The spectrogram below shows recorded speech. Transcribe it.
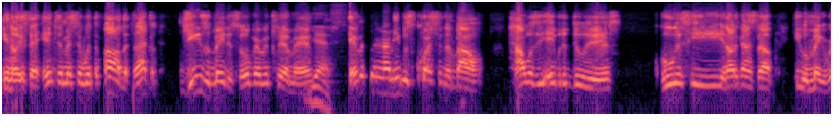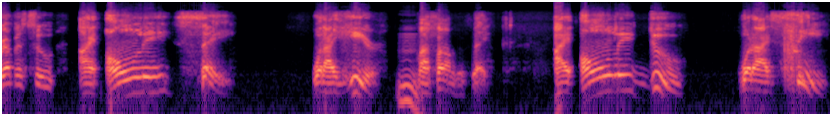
You know, it's that intimacy with the Father. Jesus made it so very clear, man. Yes. every time he was questioned about how was he able to do this, who is he, and all that kind of stuff, he would make reference to, I only say what I hear Mm. my father say. I only do what I see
